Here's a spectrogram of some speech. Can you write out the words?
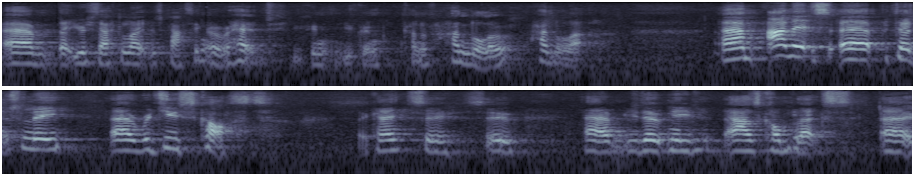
um, that your satellite is passing overhead. You can, you can kind of handle, handle that. Um, and it's uh, potentially uh, reduced cost. Okay, so, so um, you don't need as complex uh,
